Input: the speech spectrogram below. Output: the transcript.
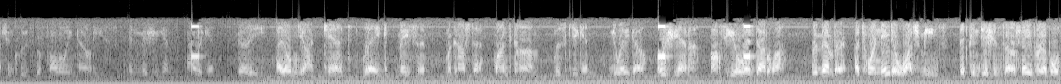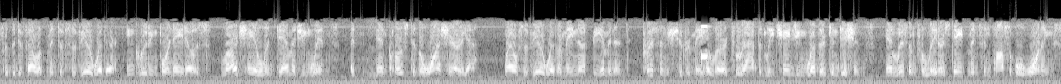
watch includes the following counties in Michigan, Allegan, Barry, Ionia, Kent, Lake, Mason, Mecosta, Montcalm, Muskegon, Newaygo, Oceana, Osceola, and Ottawa. Remember, a tornado watch means that conditions are favorable for the development of severe weather, including tornadoes, large hail, and damaging winds, and close to the watch area. While severe weather may not be imminent, persons should remain alert for rapidly changing weather conditions and listen for later statements and possible warnings.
